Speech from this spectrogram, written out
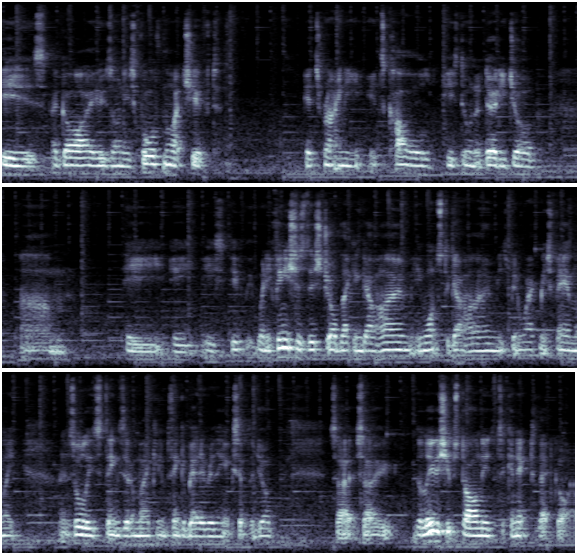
is a guy who's on his fourth night shift. It's rainy, it's cold, he's doing a dirty job. Um, he, he, he, when he finishes this job, they can go home. He wants to go home. He's been away from his family. And it's all these things that are making him think about everything except the job. So, so the leadership style needs to connect to that guy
